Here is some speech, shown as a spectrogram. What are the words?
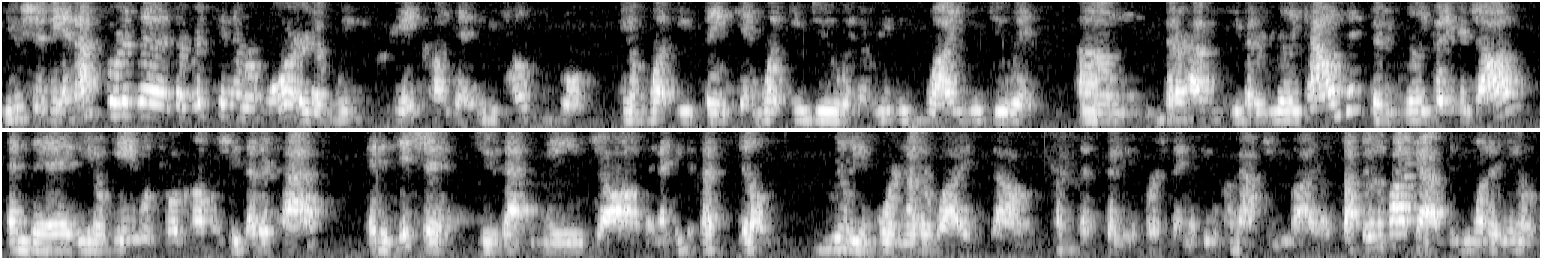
you should be, and that's sort of the the risk and the reward of when you create content and you tell people, you know, what you think and what you do and the reasons why you do it. Um, you better have you better be really talented, better be really good at your job, and then you know be able to accomplish these other tasks in addition to that main job. And I think that that's still really important. Otherwise, um, like I said, it's going to be the first thing that people come after you by. Like, stop doing the podcast if you want to, you know,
